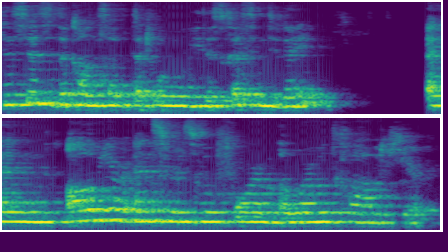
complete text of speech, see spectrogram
This is the concept that we will be discussing today. And all of your answers will form a word cloud here.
